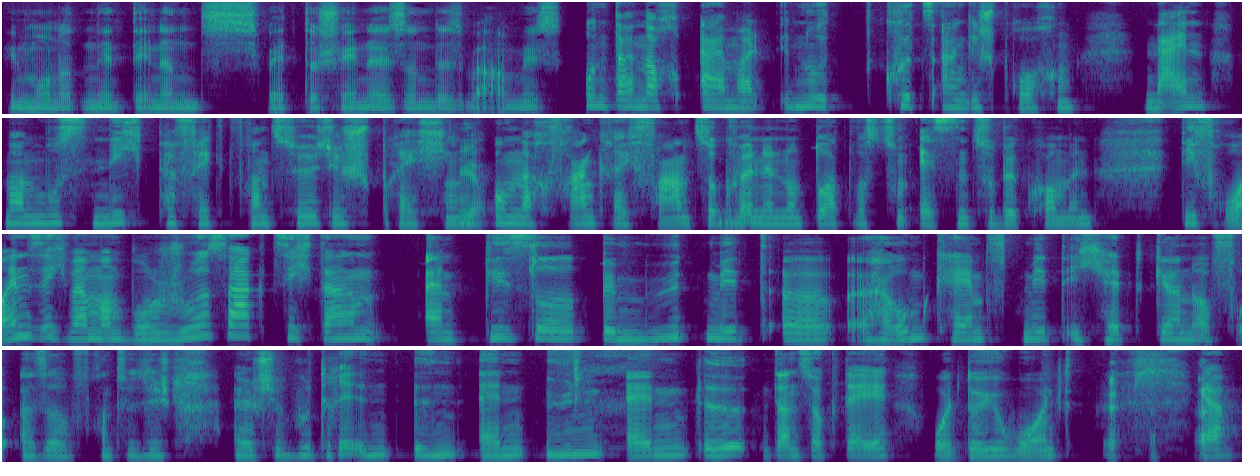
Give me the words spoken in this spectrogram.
in Monaten, in denen das Wetter schöner ist und es warm ist. Und dann noch einmal, nur kurz angesprochen, nein, man muss nicht perfekt Französisch sprechen, ja. um nach Frankreich fahren zu können mhm. und dort was zum Essen zu bekommen. Die freuen sich, wenn man Bonjour sagt, sich dann ein bisschen bemüht mit, äh, herumkämpft mit, ich hätte gerne auf, also auf Französisch, je voudrais un, un, un, un, un, äh, dann sagt er, eh, what do you want? ja,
